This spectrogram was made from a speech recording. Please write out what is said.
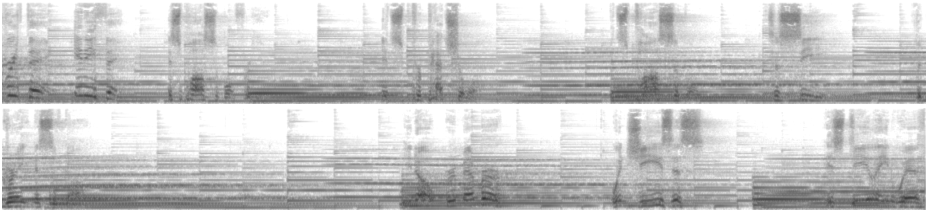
everything, anything is possible for you. It's perpetual. It's possible to see the greatness of God. You know, remember when Jesus is dealing with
